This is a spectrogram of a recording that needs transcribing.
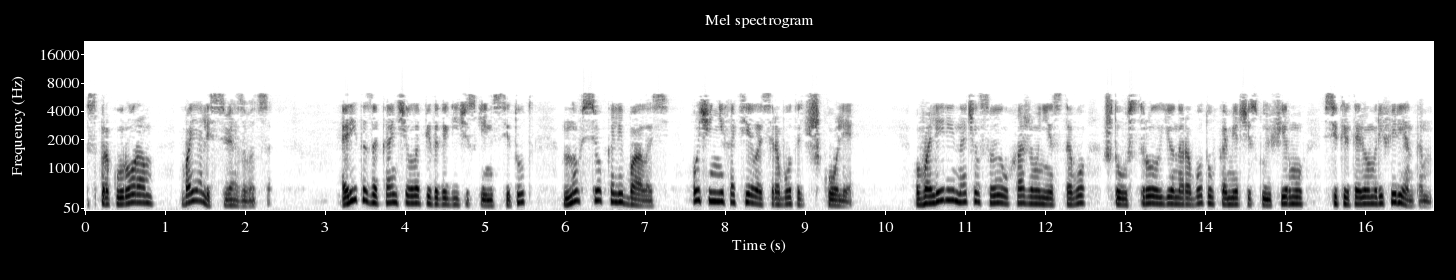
С прокурором боялись связываться. Рита заканчивала педагогический институт, но все колебалось, очень не хотелось работать в школе. Валерий начал свое ухаживание с того, что устроил ее на работу в коммерческую фирму секретарем-референтом.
